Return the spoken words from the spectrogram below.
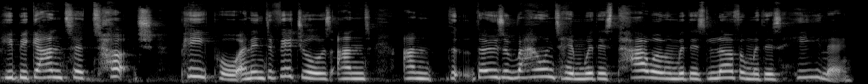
he began to touch people and individuals and, and th- those around him with his power and with his love and with his healing.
